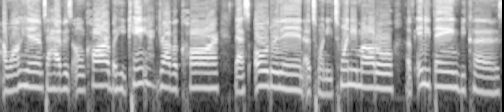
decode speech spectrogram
I want him to have his own car, but he can't drive a car that's older than a 2020 model of anything because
